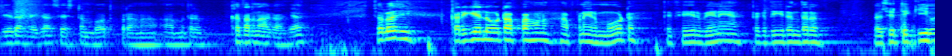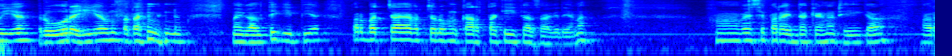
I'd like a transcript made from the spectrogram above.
ਜਿਹੜਾ ਹੈਗਾ ਸਿਸਟਮ ਬਹੁਤ ਪੁਰਾਣਾ, ਆ ਮਤਲਬ ਖਤਰਨਾਕ ਆ ਗਿਆ। ਚਲੋ ਜੀ, ਕਰੀਏ ਲੋਟ ਆਪਾਂ ਹੁਣ ਆਪਣੇ ਰਿਮੋਟ ਤੇ ਫੇਰ ਵੇਹਣੇ ਆ। ਤਕਦੀਰ ਅੰਦਰ ਵੈਸੇ ਟਿੱਕੀ ਹੋਈ ਆ, ਰੋ ਰਹੀ ਆ, ਉਹਨੂੰ ਪਤਾ ਹੈ ਮੈਨੂੰ, ਮੈਂ ਗਲਤੀ ਕੀਤੀ ਆ। ਪਰ ਬੱਚਾ ਆ, ਪਰ ਚਲੋ ਹੁਣ ਕਰਤਾ ਕੀ ਕਰ ਸਕਦੇ ਆ ਨਾ। ਹਾਂ, ਵੈਸੇ ਪਰ ਇਦਾਂ ਕਹਿਣਾ ਠੀਕ ਆ, ਪਰ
